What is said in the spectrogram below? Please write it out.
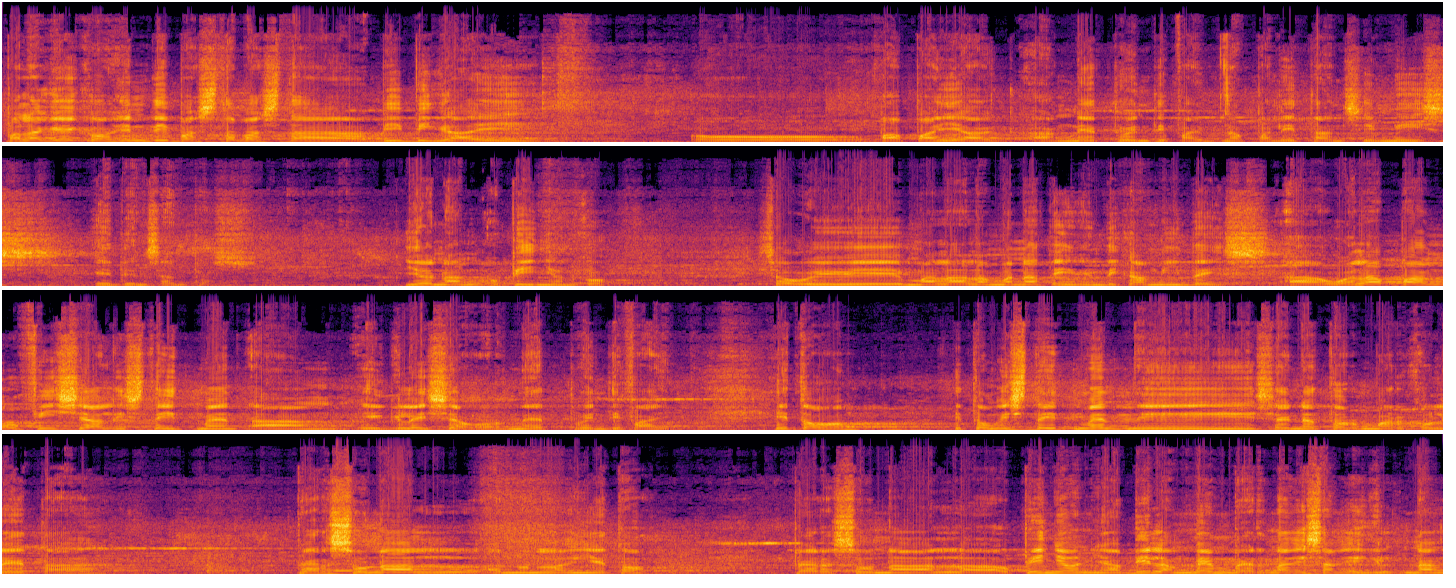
Palagay ko hindi basta-basta bibigay o papayag ang Net 25 na palitan si Miss Eden Santos. Yun ang opinion ko. So we malalaman natin in the coming days. Ah, wala pang official statement ang Iglesia or Net 25. Ito, itong statement ni Senator Marcoleta, personal ano na lang ito, personal ah, opinion niya bilang member ng isang ig- ng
